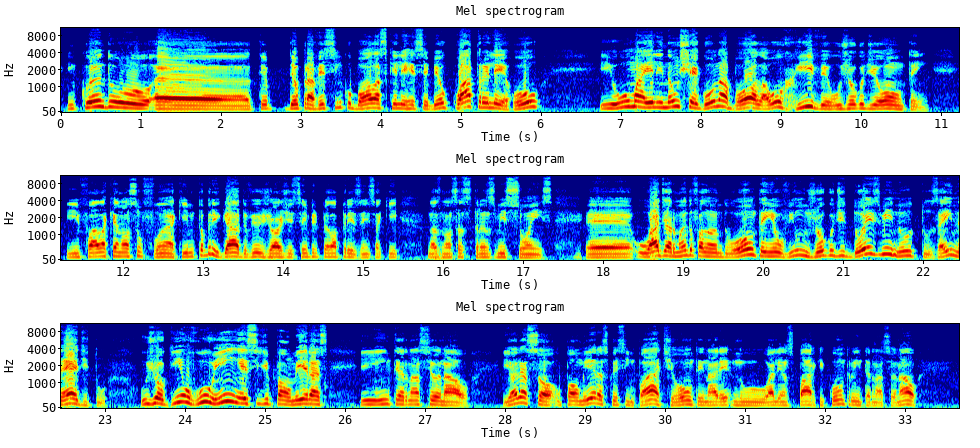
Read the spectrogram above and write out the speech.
Enquanto é, deu para ver cinco bolas que ele recebeu, quatro ele errou e uma ele não chegou na bola. Horrível o jogo de ontem e fala que é nosso fã aqui. Muito obrigado, viu, Jorge, sempre pela presença aqui nas nossas transmissões. É, o Adi Armando falando: ontem eu vi um jogo de dois minutos, é inédito. O joguinho ruim esse de Palmeiras e Internacional. E olha só, o Palmeiras com esse empate ontem na, no Allianz Parque contra o Internacional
